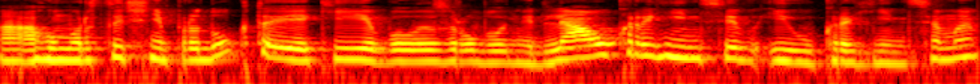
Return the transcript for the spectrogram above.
а, гумористичні продукти, які були зроблені для українців і українцями.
